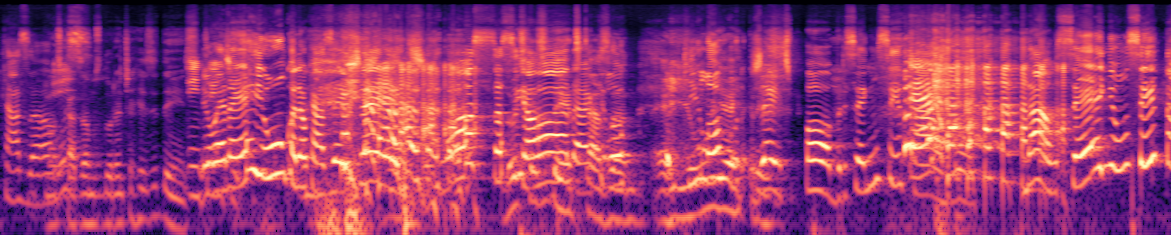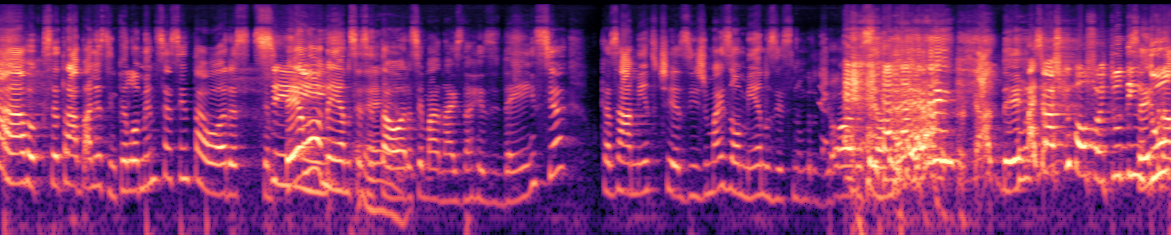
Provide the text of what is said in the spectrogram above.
Casamos. Nós casamos durante a residência. Entendi. Eu era R1 quando eu casei, gente. Nossa Dois senhora! Que, casando. lou- R1 que loucura. R3. Gente, pobre, sem um centavo. Não, sem um centavo. Porque você trabalha assim, pelo menos 60 horas. Sim. Pelo menos 60 É. horas semanais na residência. O casamento te exige mais ou menos esse número de horas também. Cadê? Mas eu acho que bom, foi tudo em Sem dupla,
